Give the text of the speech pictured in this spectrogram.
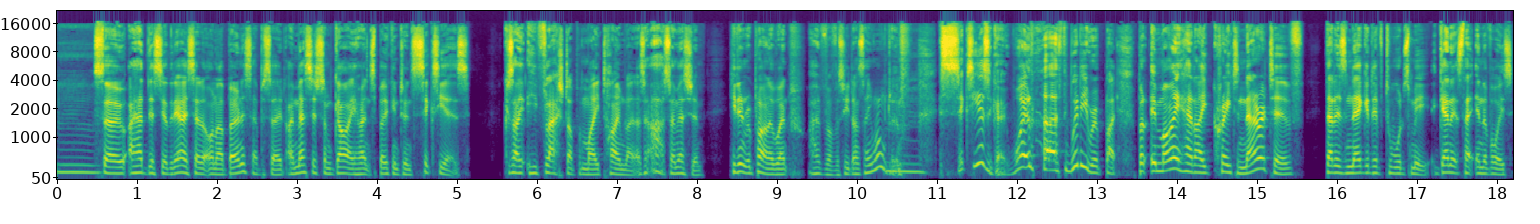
Mm. So I had this the other day. I said it on our bonus episode. I messaged some guy who I hadn't spoken to in six years because he flashed up on my timeline. I said, ah, so I messaged him. He didn't reply. And I went, I've obviously done something wrong to him. It's six years ago. Why on earth would he reply? But in my head, I create a narrative that is negative towards me. Again, it's that inner voice.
